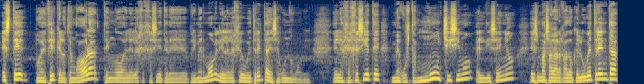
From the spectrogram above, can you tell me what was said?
Este puedo decir que lo tengo ahora, tengo el LG G7 de primer móvil y el LG V30 de segundo móvil. El LG G7 me gusta muchísimo el diseño, es más alargado que el V30,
